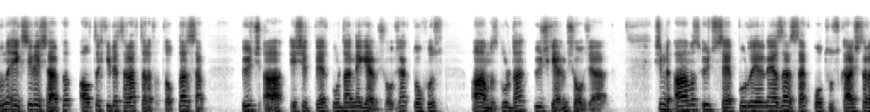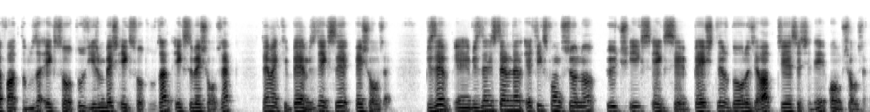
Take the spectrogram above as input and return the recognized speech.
Bunu eksiyle çarpıp alttaki ile taraf tarafa toplarsam 3a eşittir. Buradan ne gelmiş olacak? 9. a'mız buradan 3 gelmiş olacak. Şimdi a'mız 3 ise burada yerine yazarsak 30 karşı tarafa attığımızda eksi 30 25 eksi 30'dan eksi 5 olacak. Demek ki b'miz de eksi 5 olacak. Bize e, bizden istenilen fx fonksiyonu 3x eksi 5'tir. Doğru cevap C seçeneği olmuş olacak.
